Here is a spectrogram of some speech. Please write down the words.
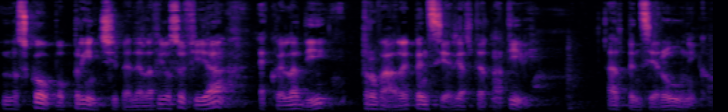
lo scopo principe della filosofia è quella di trovare pensieri alternativi al pensiero unico.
